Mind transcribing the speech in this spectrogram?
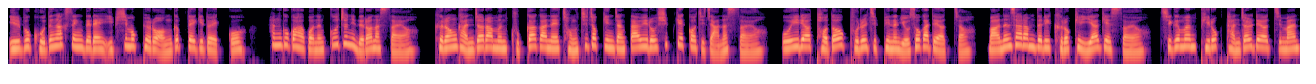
일부 고등학생들의 입시 목표로 언급되기도 했고 한국어 학원은 꾸준히 늘어났어요. 그런 간절함은 국가 간의 정치적 긴장 따위로 쉽게 꺼지지 않았어요. 오히려 더더욱 불을 지피는 요소가 되었죠. 많은 사람들이 그렇게 이야기했어요. 지금은 비록 단절되었지만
